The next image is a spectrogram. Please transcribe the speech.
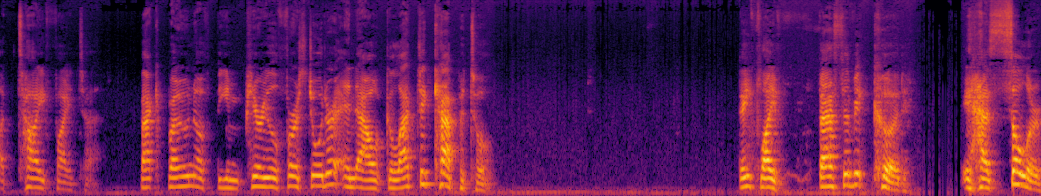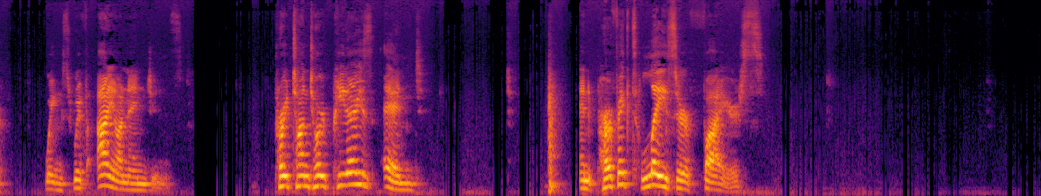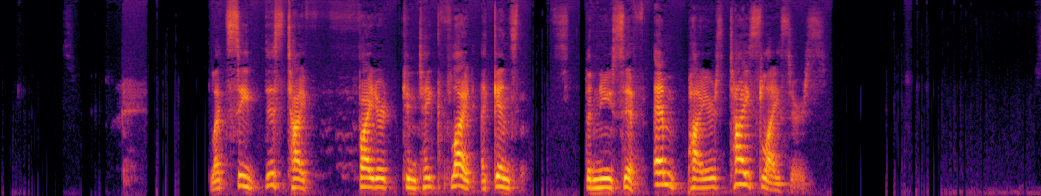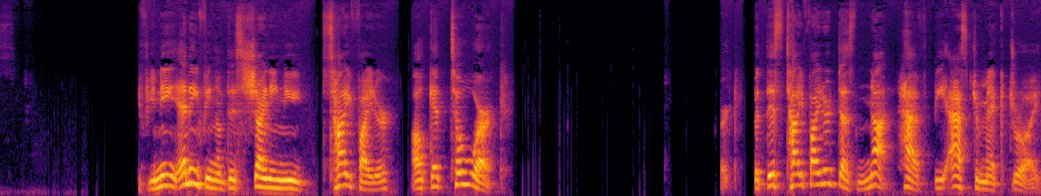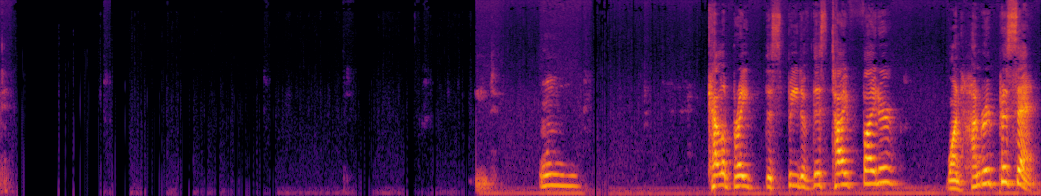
a TIE fighter, backbone of the Imperial First Order and our galactic capital. They fly fast if it could. It has solar wings with ion engines, proton torpedoes, and and perfect laser fires. Let's see this TIE fighter can take flight against the new Sith Empire's TIE slicers. If you need anything of this shiny new TIE fighter, I'll get to work. But this TIE fighter does not have the astromech droid. Mm. Calibrate the speed of this TIE fighter 100%.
